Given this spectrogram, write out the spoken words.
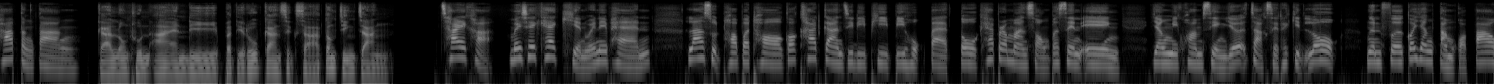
ภาพต่างๆ การลงทุน R&D ปฏิรูปการศึกษาต้องจริงจังๆใช่ค่ะ ไม่ใช่แค่เขียนไว้ในแผน ล่าสุดทปทก็คาดการ GDP ปี 68 โตแค่ประมาณ 2%เอง ยังมีความเสี่ยงเยอะจากเศรษฐกิจโลก เงินเฟอ้อก็ยังต่ำกว่าเป้า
